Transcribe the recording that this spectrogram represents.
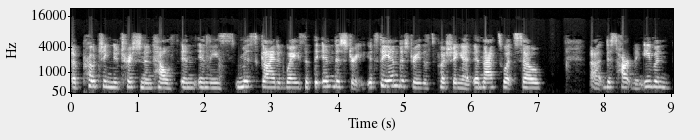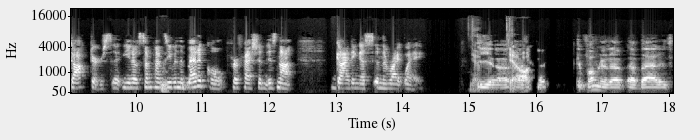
approaching nutrition and health in in these misguided ways that the industry it's the industry that's pushing it and that's what's so uh, disheartening even doctors uh, you know sometimes mm-hmm. even the medical profession is not guiding us in the right way yeah yeah uh, component of, of that is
